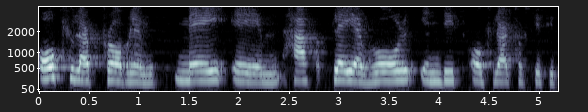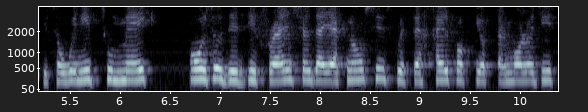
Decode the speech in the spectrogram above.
ocular problems may um, have play a role in this ocular toxicity. So we need to make also the differential diagnosis with the help of the ophthalmologist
